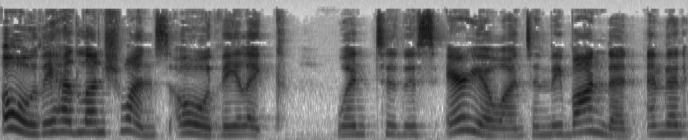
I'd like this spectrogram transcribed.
oh, they had lunch once, oh, they like, went to this area once and they bonded. And then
